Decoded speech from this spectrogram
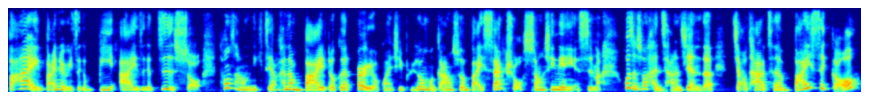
bi-binary 这个 bi 这个字首，通常你只要看到 bi 都跟二有关系，比如说我们刚刚说 bisexual 双性恋也是嘛，或者说很常见的脚踏车 bicycle。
